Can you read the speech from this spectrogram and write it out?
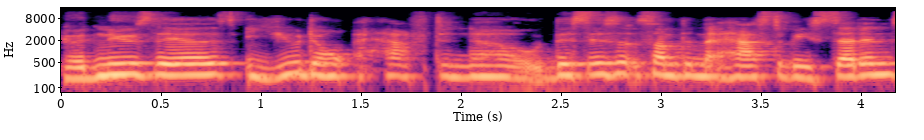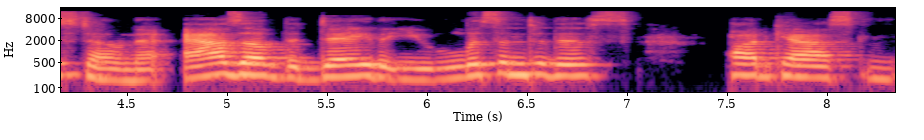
Good news is you don't have to know. This isn't something that has to be set in stone, that as of the day that you listen to this podcast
